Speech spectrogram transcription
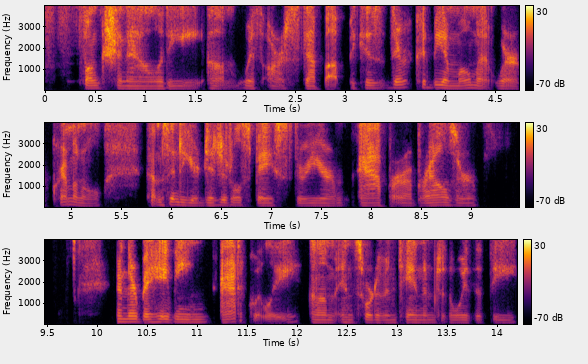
functionality um, with our step up because there could be a moment where a criminal comes into your digital space through your app or a browser and they're behaving adequately um, and sort of in tandem to the way that the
